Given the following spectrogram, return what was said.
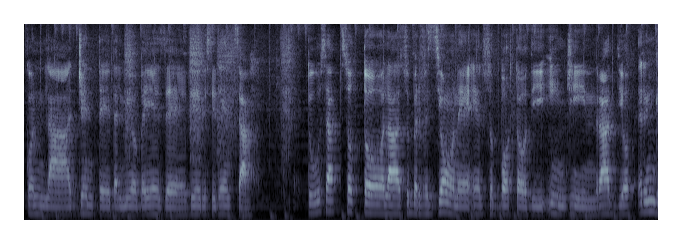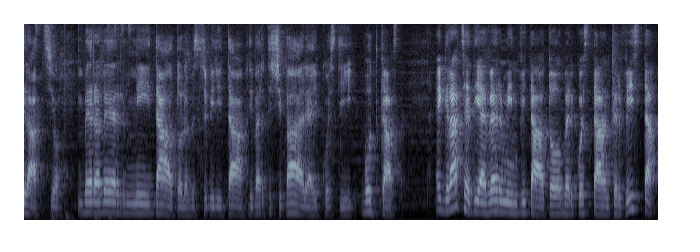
con la gente del mio paese di residenza Tusa sotto la supervisione e il supporto di Ingi Radio. Ringrazio per avermi dato la possibilità di partecipare a questi podcast e grazie di avermi invitato per questa intervista.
